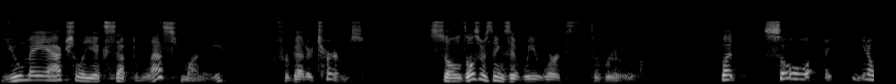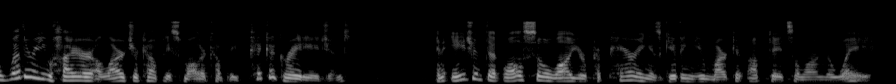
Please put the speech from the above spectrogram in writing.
You may actually accept less money for better terms. So those are things that we work through. But so, you know, whether you hire a larger company, smaller company, pick a great agent, an agent that also, while you're preparing, is giving you market updates along the way.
